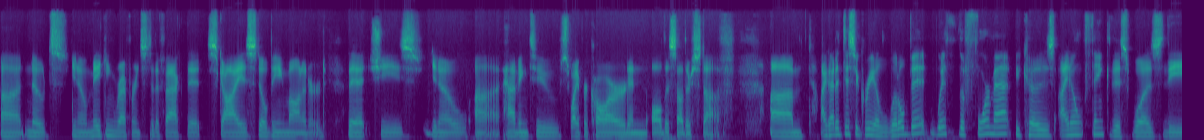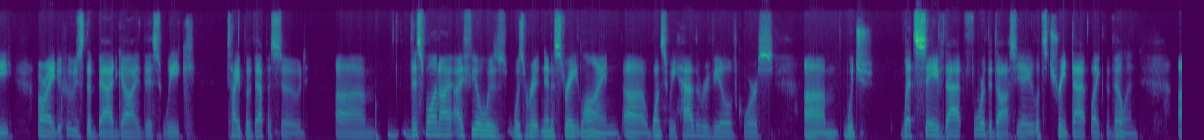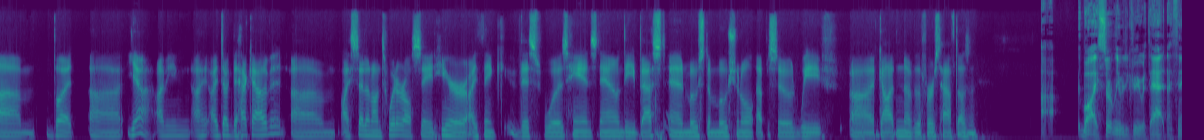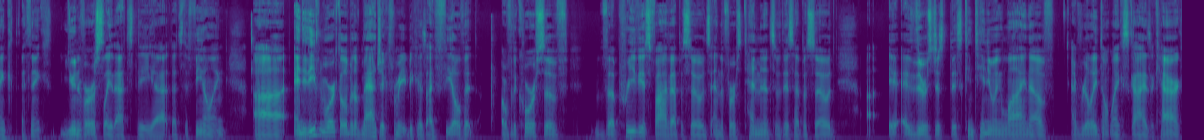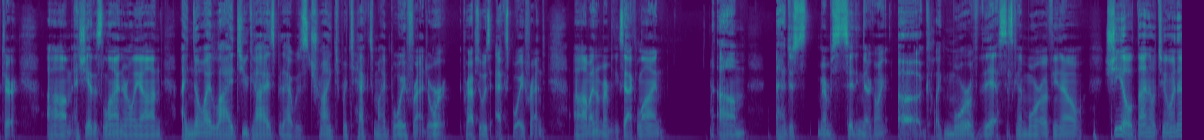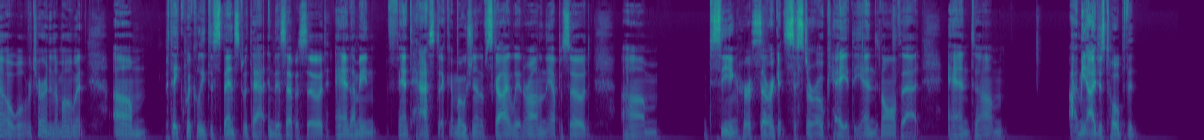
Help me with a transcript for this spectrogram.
uh, notes. You know, making reference to the fact that Skye is still being monitored that she's you know uh, having to swipe her card and all this other stuff. Um, I got to disagree a little bit with the format because I don't think this was the all right, who's the bad guy this week type of episode. Um, this one I, I, feel was was written in a straight line. Uh, once we had the reveal, of course, um, which let's save that for the dossier. Let's treat that like the villain. Um, but uh, yeah, I mean, I, I, dug the heck out of it. Um, I said it on Twitter. I'll say it here. I think this was hands down the best and most emotional episode we've uh, gotten of the first half dozen. Uh, well, I certainly would agree with that. I think I think universally that's the uh, that's the feeling, uh, and it even worked a little bit of magic for me because I feel that over the course of the previous five episodes and the first 10 minutes of this episode, uh, it, there's just this continuing line of, I really don't like Skye as a character. Um, and she had this line early on I know I lied to you guys, but I was trying to protect my boyfriend, or perhaps it was ex boyfriend. Um, I don't remember the exact line. Um, and I just remember sitting there going, ugh, like more of this. It's kind of more of, you know, Shield 90210 will return in a moment. Um, but they quickly dispensed with that in this episode. And I mean, fantastic emotion out of Skye later on in the episode. Um, seeing her surrogate sister okay at the end and all of that. And um, I mean, I just hope that,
